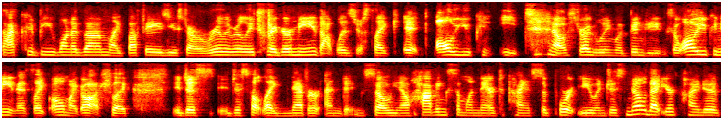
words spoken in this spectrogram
that could be one of them. Like buffets used to really, really trigger me. That was just like it all you can eat. And I was struggling with binge eating. So, all you can eat, and it's like, oh my gosh, like it just, it just felt like never ending. So, you know, having someone there to kind of support you and just know that you're kind of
